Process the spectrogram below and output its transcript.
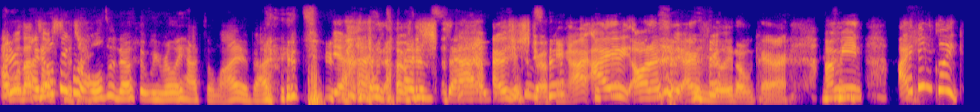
I don't, I that's don't think we're old enough that we really have to lie about it. too. Yeah, I, I was just. I was just joking. I, I honestly, I really don't care. I mean, I think like,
